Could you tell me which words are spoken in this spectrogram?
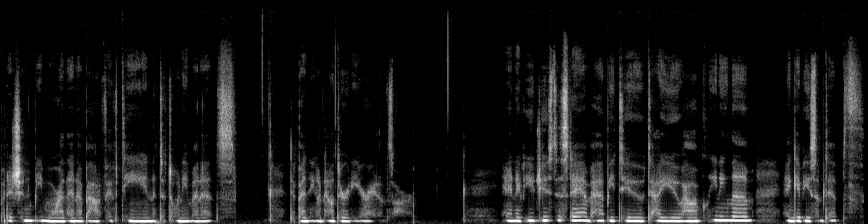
but it shouldn't be more than about 15 to 20 minutes, depending on how dirty your items are. And if you choose to stay, I'm happy to tell you how I'm cleaning them and give you some tips.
